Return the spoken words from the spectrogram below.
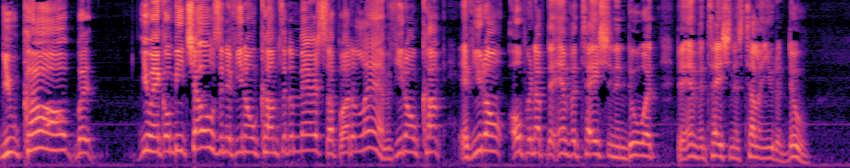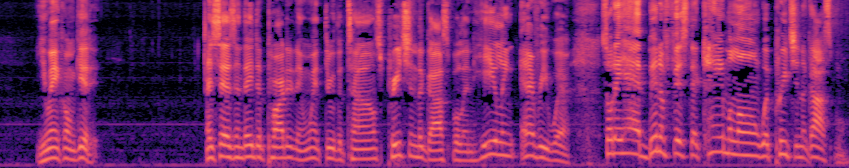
You called, but you ain't gonna be chosen if you don't come to the marriage supper of the lamb. If you don't come, if you don't open up the invitation and do what the invitation is telling you to do, you ain't gonna get it. It says, and they departed and went through the towns, preaching the gospel and healing everywhere. So they had benefits that came along with preaching the gospel.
